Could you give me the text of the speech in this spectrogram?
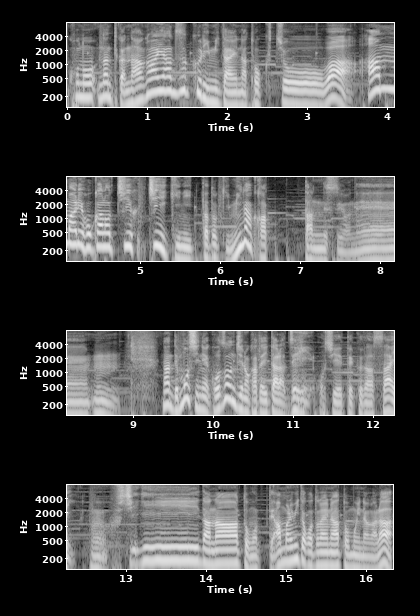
この、なんていうか、長屋作りみたいな特徴は、あんまり他の地域に行った時見なかったたんですよね。うん。なんで、もしね、ご存知の方いたら、ぜひ教えてください。うん。不思議だなと思って、あんまり見たことないなと思いながら、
